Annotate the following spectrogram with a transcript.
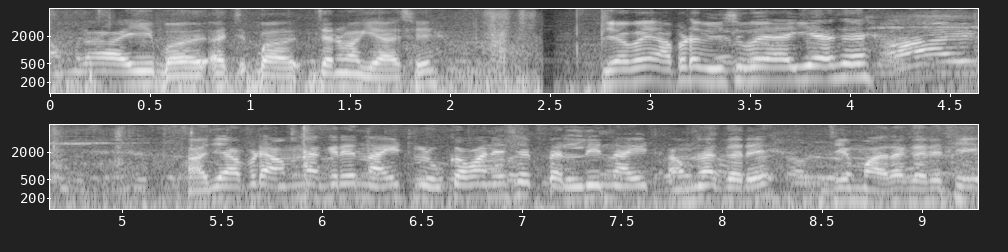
હમણાં એ જન્મા ગયા છે. જે ભાઈ, આપણે વિશુભાઈ આવી ગયા છે. આજે આપણે આમના ઘરે નાઇટ રોકાવાની છે. પહેલી નાઇટ આમના ઘરે, જે મારા ઘરેથી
